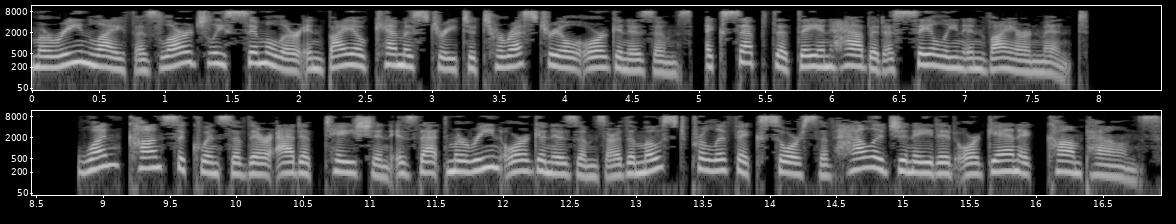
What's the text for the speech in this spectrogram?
Marine life is largely similar in biochemistry to terrestrial organisms, except that they inhabit a saline environment. One consequence of their adaptation is that marine organisms are the most prolific source of halogenated organic compounds.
